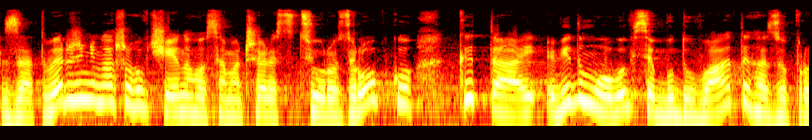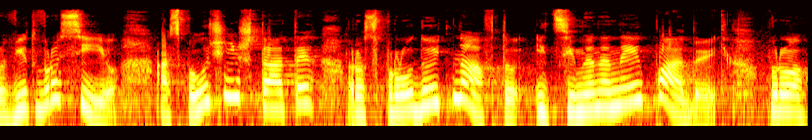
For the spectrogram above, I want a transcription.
За твердженням нашого вченого, саме через цю розробку Китай відмовився будувати газопровід в Росію, а Сполучені Штати розпродують нафту, і ціни на неї падають. Про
